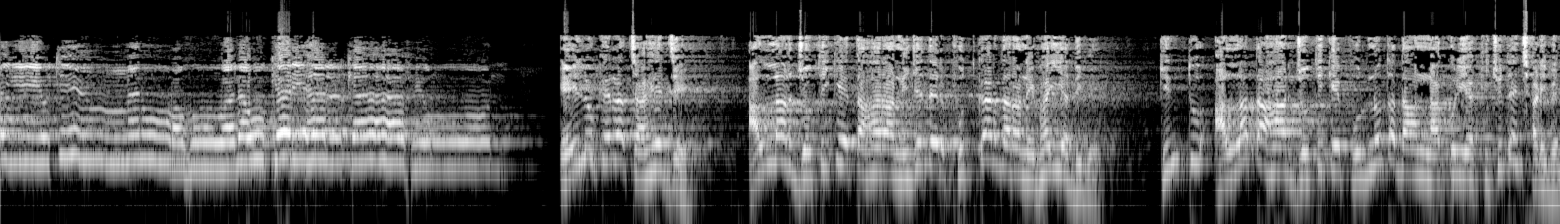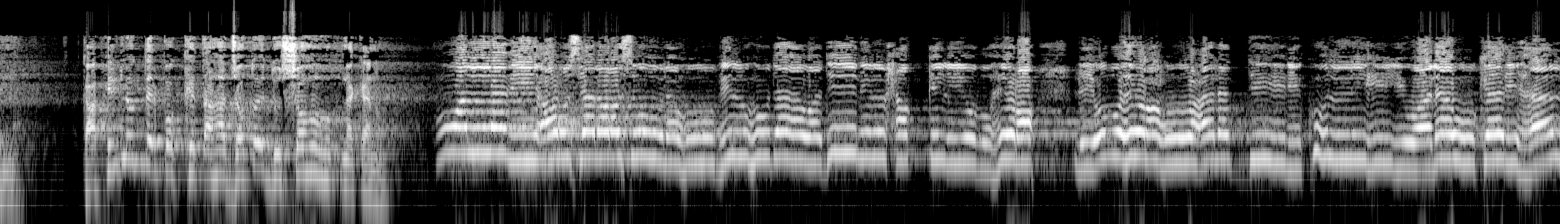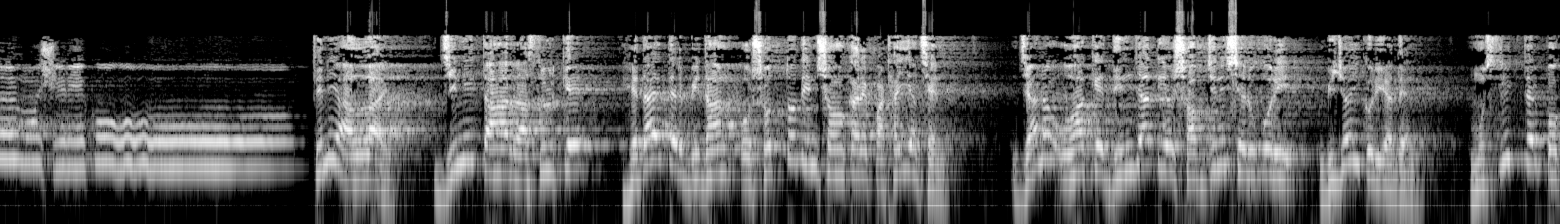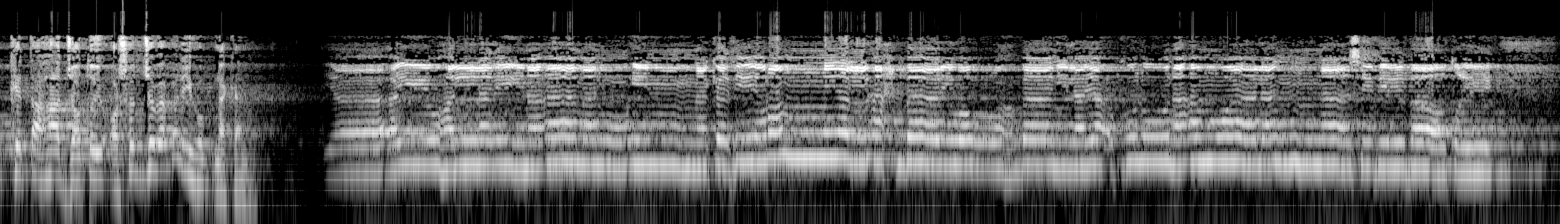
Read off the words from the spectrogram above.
أن يتم نوره ولو كره الكافرون এই লোকেরা চাহে যে আল্লাহর জ্যোতিকে তাহারা নিজেদের ফুৎকার দ্বারা নেভাইয়া দিবে কিন্তু আল্লাহ তাহার জ্যোতিকে পূর্ণতা দান না করিয়া কিছুতেই ছাড়িবেন না কাফির লোকদের পক্ষে তাহা যতই দুঃসহ হোক না কেন هو الذي أرسل رسوله بالهدى ودين الحق ليظهره, ليظهره على الدين كله ولو كره المشركون তিনি আল্লাহ যিনি তাহার রাসূলকে হেদায়েতের বিধান ও সত্য দিন সহকারে পাঠাইয়াছেন যেন উহাকে দিনজাতীয় সব জিনিসের উপরই বিজয়ী করিয়া দেন মুসলিকদের পক্ষে তাহা যতই অসহ্য ব্যাপারই হোক না কেন يا أيها الذين آمنوا إن كثيرا من الأحبار والرهبان ليأكلون أموال الناس بالباطل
